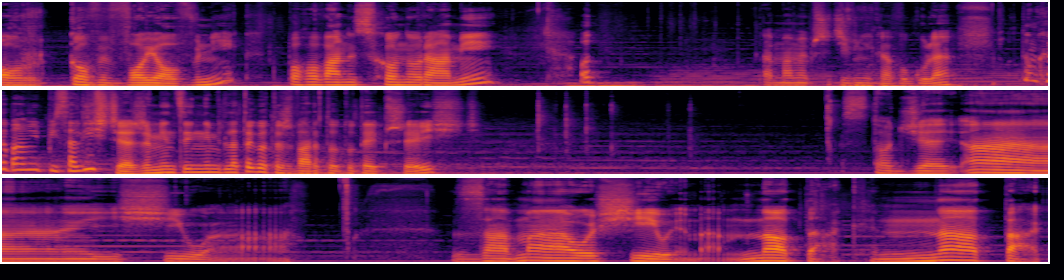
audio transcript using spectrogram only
orkowy wojownik? Pochowany z honorami? O... A mamy przeciwnika w ogóle. O tym chyba mi pisaliście, że między innymi dlatego też warto tutaj przyjść. 109... Aj, siła... Za mało siły mam. No tak, no tak.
